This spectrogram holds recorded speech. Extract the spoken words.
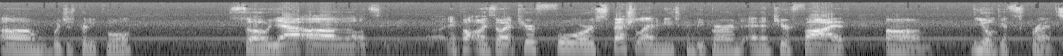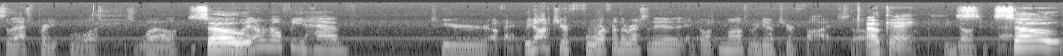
um, which is pretty cool. So yeah, uh, let's see. Okay, so at tier four, special enemies can be burned, and then tier five, um, you'll get spread. So that's pretty cool as well. So Um, I don't know if we have tier. Okay, we don't have tier four for the rest of the weapon mods, we do have tier five. So okay. we can go into that. So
